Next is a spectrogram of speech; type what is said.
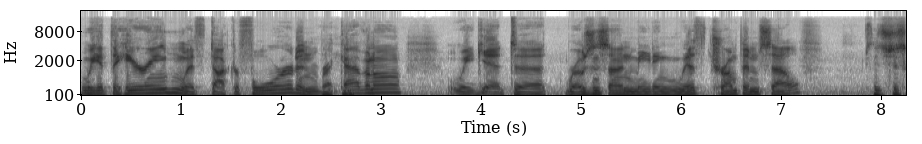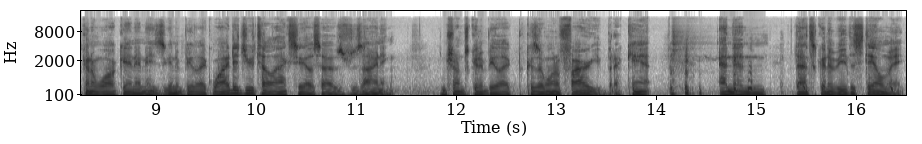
We get the hearing with Dr. Ford and Brett Kavanaugh. We get uh, Rosenstein meeting with Trump himself. He's just going to walk in and he's going to be like, Why did you tell Axios I was resigning? And Trump's going to be like, Because I want to fire you, but I can't. and then that's going to be the stalemate.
